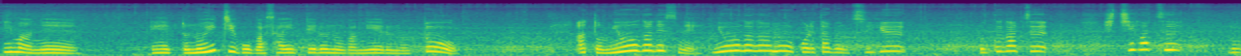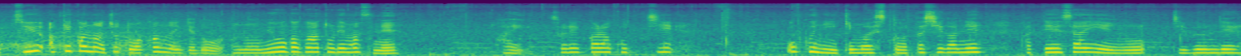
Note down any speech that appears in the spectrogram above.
今ねえっ、ー、と野いちごが咲いてるのが見えるのとあとみょうがですねみょうががもうこれ多分梅雨6月7月の梅雨明けかな？ちょっと分かんないけどあのみょうがが取れますね。はい。それからこっち奥に行きますと私がね家庭菜園を自分で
